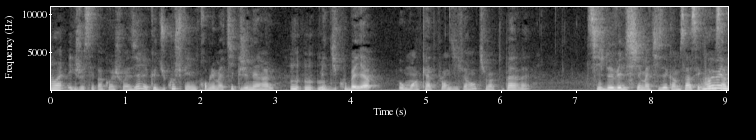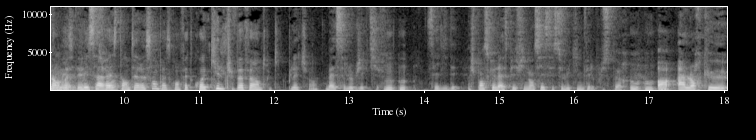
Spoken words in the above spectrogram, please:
Ouais. et que je sais pas quoi choisir et que du coup, je fais une problématique générale. Mm, mm, Mais mm. du coup, bah, il y a au moins quatre plans différents, tu vois. Bah ouais. Si je devais le schématiser comme ça, c'est comme oui, ça dans mais, ma tête. mais ça vois. reste intéressant parce qu'en fait, quoi qu'il, tu vas faire un truc qui te plaît, tu vois. Bah, c'est l'objectif. Mm, mm. C'est l'idée. Je pense que l'aspect financier, c'est celui qui me fait le plus peur. Mm. Or, alors que,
